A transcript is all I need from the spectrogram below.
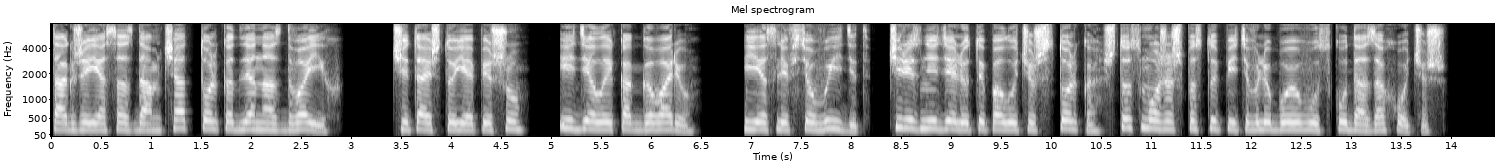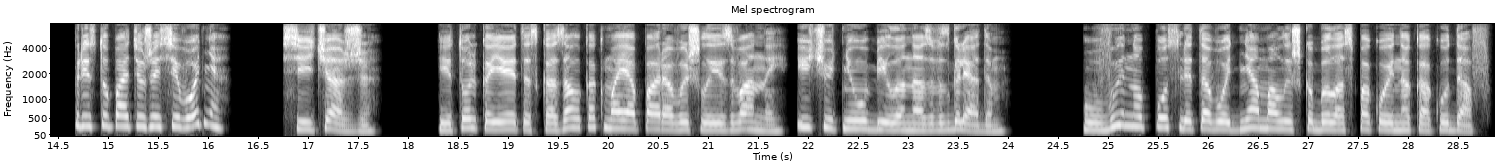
Также я создам чат только для нас двоих. Читай, что я пишу, и делай, как говорю. Если все выйдет, Через неделю ты получишь столько, что сможешь поступить в любой вуз, куда захочешь». «Приступать уже сегодня?» «Сейчас же». И только я это сказал, как моя пара вышла из ванной и чуть не убила нас взглядом. Увы, но после того дня малышка была спокойна, как удав.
